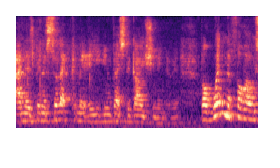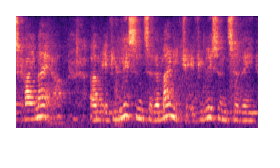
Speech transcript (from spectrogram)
and there's been a select committee investigation into it. But when the files came out, um, if you listen to the manager, if you listen to the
